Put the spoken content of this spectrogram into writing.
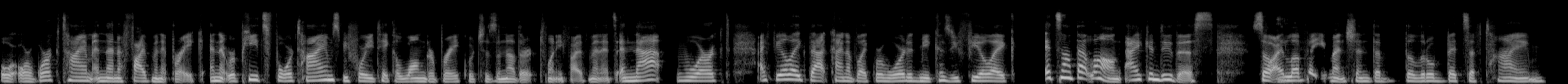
or, or work time and then a five minute break. And it repeats four times before you take a longer break, which is another 25 minutes. And that worked. I feel like that kind of like rewarded me because you feel like it's not that long. I can do this. So I love that you mentioned the the little bits of time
